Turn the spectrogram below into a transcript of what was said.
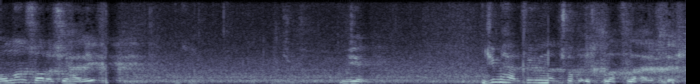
Ondan sonraki hərf cim. Cim hərfi ümumən çox ixtilaflı hərfdir.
